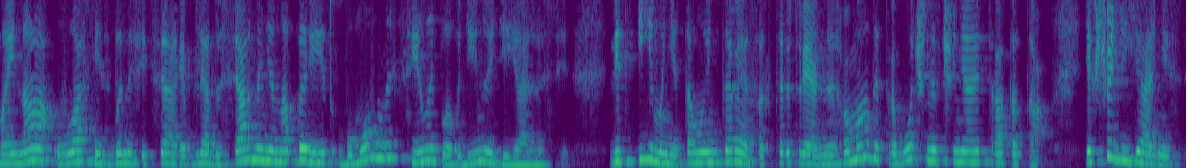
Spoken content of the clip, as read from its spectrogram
майна у власність бенефіціарів для досягнення наперед обумовлених цілей благодійної діяльності. Від імені та у інтересах територіальної громади правочини вчиняють тра-та-та. Якщо діяльність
